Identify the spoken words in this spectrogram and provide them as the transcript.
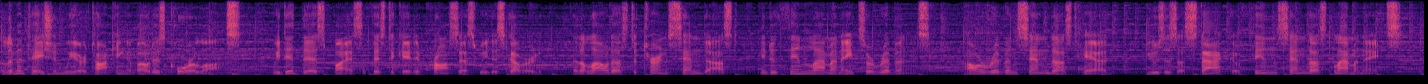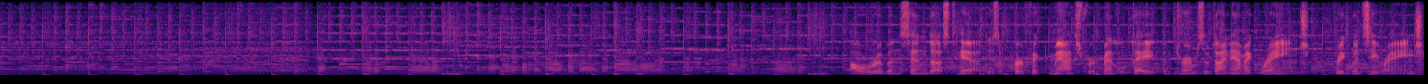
The limitation we are talking about is core loss. We did this by a sophisticated process we discovered that allowed us to turn Sendust into thin laminates or ribbons. Our ribbon Sendust head uses a stack of thin Sendust laminates. Our ribbon Sendust head is a perfect match for metal tape in terms of dynamic range, frequency range,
